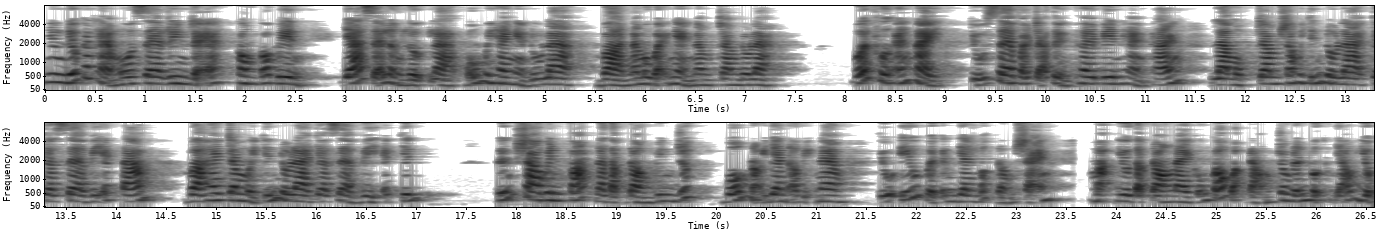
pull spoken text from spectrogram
Nhưng nếu khách hàng mua xe riêng rẻ, không có pin, giá sẽ lần lượt là 42.000 đô la và 57.500 đô la. Với phương án này, chủ xe phải trả tiền thuê pin hàng tháng là 169 đô la cho xe VF8 và 219 đô la cho xe VF9. Đứng sau VinFast là tập đoàn Vingroup, vốn nổi danh ở Việt Nam, chủ yếu về kinh doanh bất động sản, mặc dù tập đoàn này cũng có hoạt động trong lĩnh vực giáo dục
